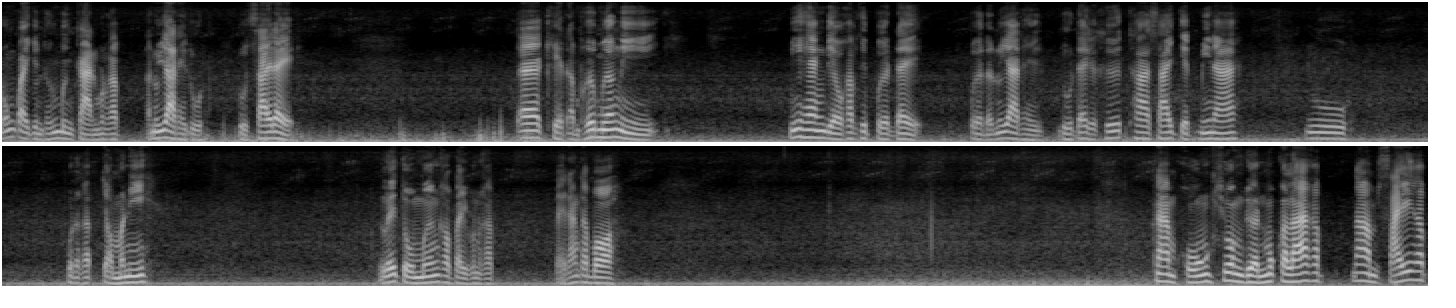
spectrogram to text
ลงไปจนถึงบึงการพุ่นครับ อนุญาตให้ดูดดูดทรายได้ แต่เขตอำเภอเมืองนี่มีแห่งเดียวครับที่เปิดได้ เปิดอนุญาตให้ดูดได้ก็คือท่าทรายเจ็ดมีนาอยู่พุ่นนะครับจอมมณีเลยตัวเมืองเข้าไปพุ่นครับ ไปทางทบอ น้ำโขงช่วงเดือนมกราครับ น้ำใสครับ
